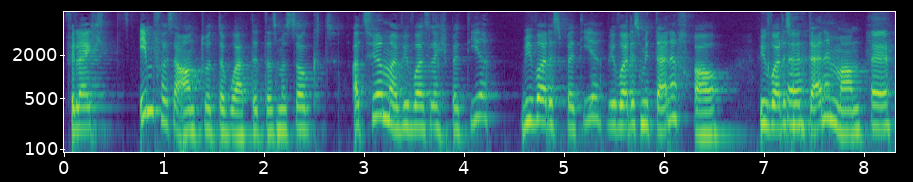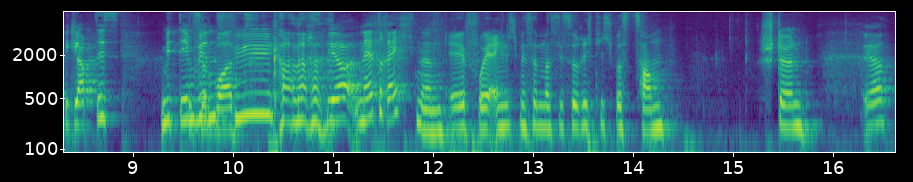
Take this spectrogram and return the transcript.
vielleicht ebenfalls eine Antwort erwartet, dass man sagt, erzähl mal, wie war es gleich bei dir? Wie war das bei dir? Wie war das mit deiner Frau? Wie war das mit deinem Mann? äh. Ich glaube, das mit dem Das würden Wort viel ja, nicht rechnen. eh, voll, eigentlich müssen wir sich so richtig was zusammenstellen. Ja,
